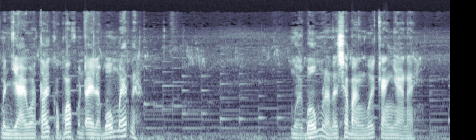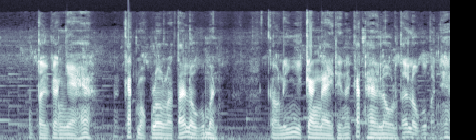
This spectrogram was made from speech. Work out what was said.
mình dài qua tới cột mốc bên đây là 4 mét nè. 14 là nó sẽ bằng với căn nhà này. Từ căn nhà ha cách một lô là tới lô của mình. Còn nếu như căn này thì nó cách hai lô là tới lô của mình ha.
